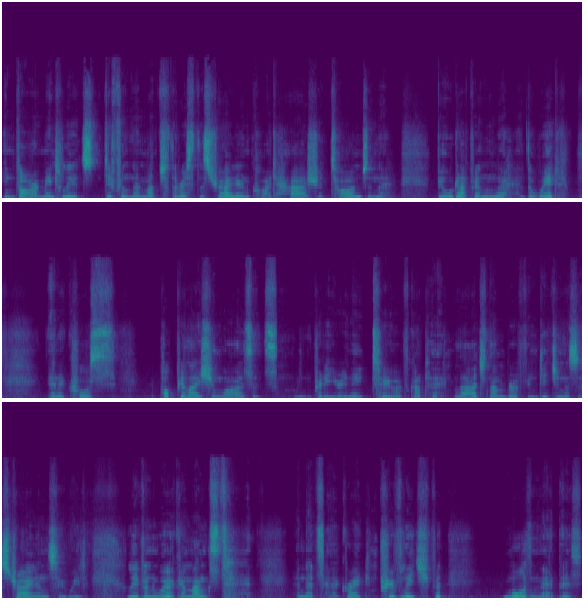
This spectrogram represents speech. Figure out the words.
environmentally, it's different than much of the rest of Australia and quite harsh at times in the build up and the, the wet. And of course, population wise, it's pretty unique too. We've got a large number of Indigenous Australians who we live and work amongst, and that's a great privilege. But more than that, there's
